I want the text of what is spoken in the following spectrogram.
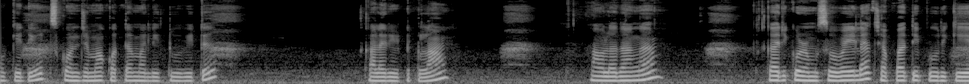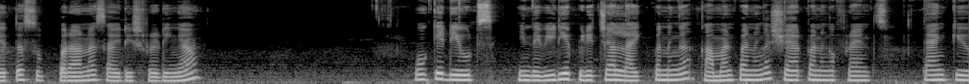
ஓகே டியூட்ஸ் கொஞ்சமாக கொத்தமல்லி தூவிட்டு கலரி விட்டுக்கலாம். அவ்வளோதாங்க. கறி குழம்பு சுவையில் சப்பாத்தி பூரிக்கு ஏற்ற சூப்பரான சைட் டிஷ் ரெடிங்க ஓகே டியூட்ஸ் இந்த வீடியோ பிடித்தால் லைக் பண்ணுங்கள் கமெண்ட் பண்ணுங்கள் ஷேர் பண்ணுங்கள் ஃப்ரெண்ட்ஸ் தேங்க்யூ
